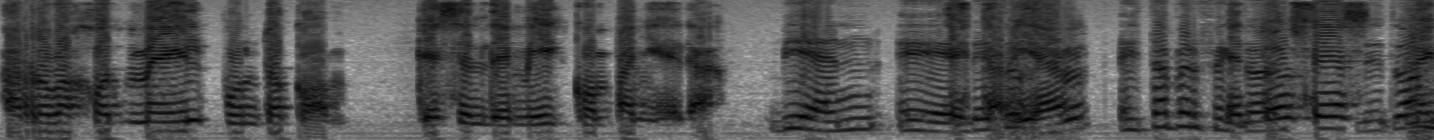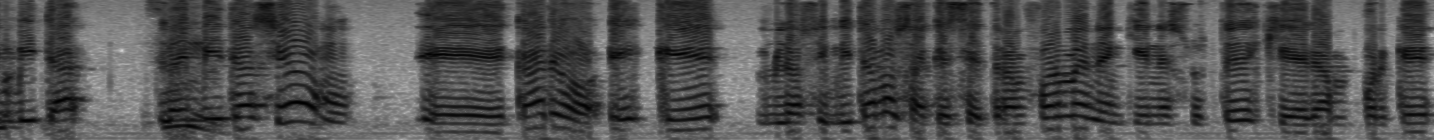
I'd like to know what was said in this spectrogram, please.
arroba hotmail.com, que es el de mi compañera. Bien, eh, está bien. Está perfecto. Entonces, la, invita la invitación, eh, Caro, es que los invitamos a que se transformen en quienes ustedes quieran, porque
